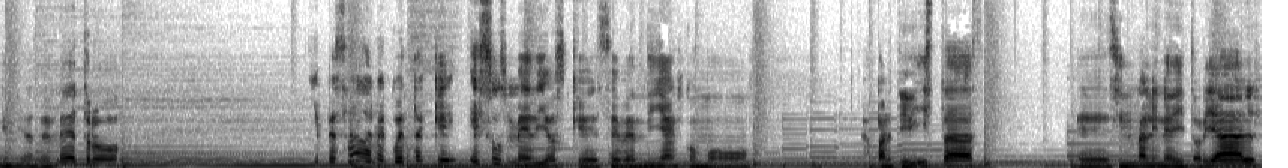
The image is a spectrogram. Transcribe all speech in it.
líneas del metro. Y empecé a darme cuenta que esos medios que se vendían como partidistas, eh, sin una línea editorial,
